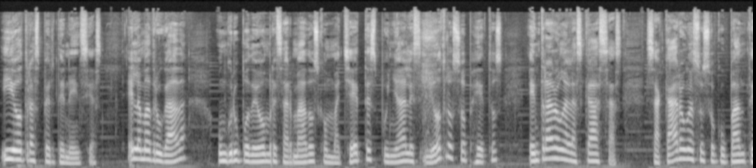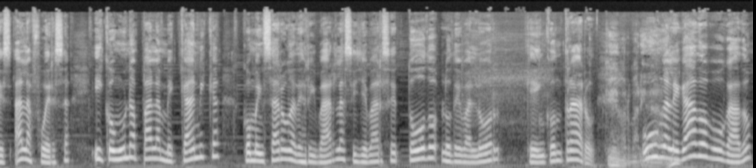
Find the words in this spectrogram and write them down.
y otras pertenencias. En la madrugada, un grupo de hombres armados con machetes, puñales y otros objetos entraron a las casas, sacaron a sus ocupantes a la fuerza y con una pala mecánica comenzaron a derribarlas y llevarse todo lo de valor que encontraron. Qué barbaridad. Un alegado abogado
